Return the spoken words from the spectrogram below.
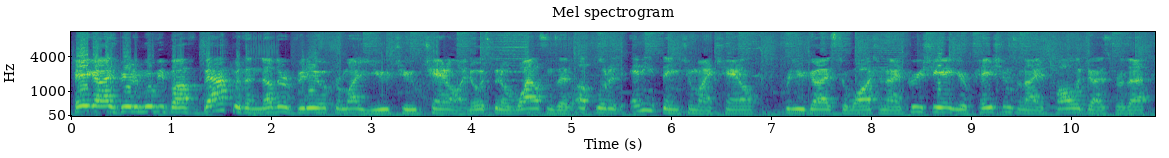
Hey guys, Bearded Movie Buff back with another video for my YouTube channel. I know it's been a while since I've uploaded anything to my channel for you guys to watch and I appreciate your patience and I apologize for that.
